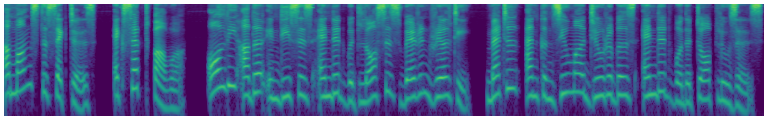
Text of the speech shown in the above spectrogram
Amongst the sectors, except power, all the other indices ended with losses wherein realty, metal, and consumer durables ended were the top losers.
